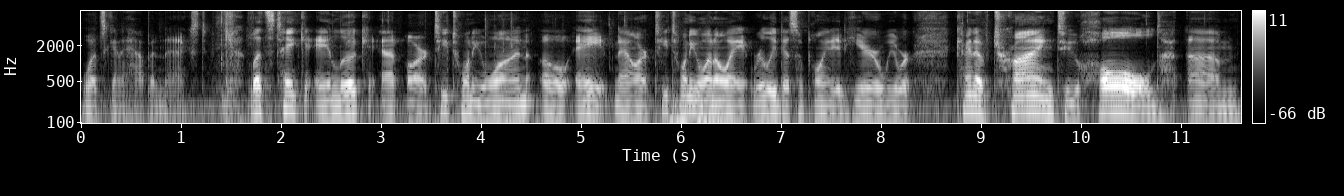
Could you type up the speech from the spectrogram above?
what's going to happen next. Let's take a look at our t2108 now our t2108 really disappointed here. We were kind of trying to hold um,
